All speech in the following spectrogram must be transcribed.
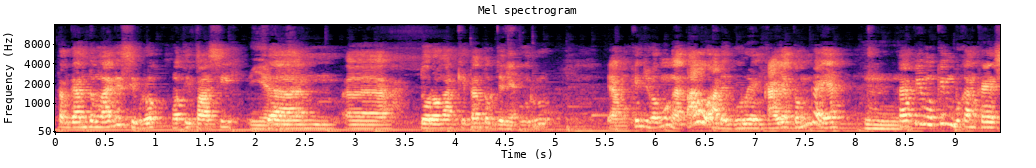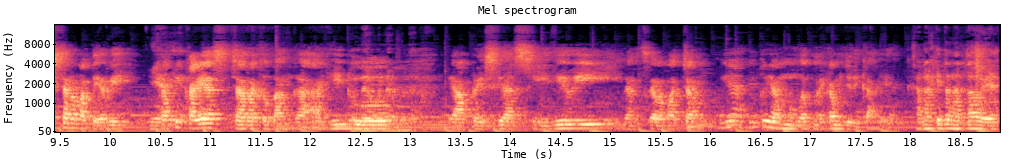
tergantung lagi sih bro motivasi Iya. dan eh, dorongan kita untuk jadi Iya. guru ya mungkin juga gue nggak tahu ada guru yang kaya atau enggak ya Hmm. tapi mungkin bukan kaya secara materi Iya. tapi kaya secara kebanggaan hidup benar, benar. Ya apresiasi diri dan segala macam ya itu yang membuat mereka menjadi kaya. Karena kita nggak tahu ya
